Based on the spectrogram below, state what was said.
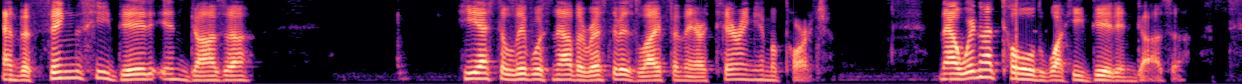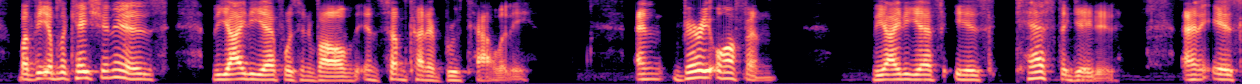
And the things he did in Gaza, he has to live with now the rest of his life, and they are tearing him apart. Now, we're not told what he did in Gaza, but the implication is the IDF was involved in some kind of brutality. And very often, the IDF is castigated and is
